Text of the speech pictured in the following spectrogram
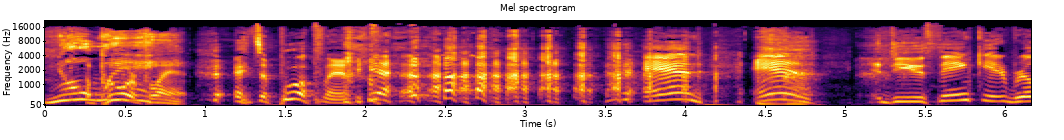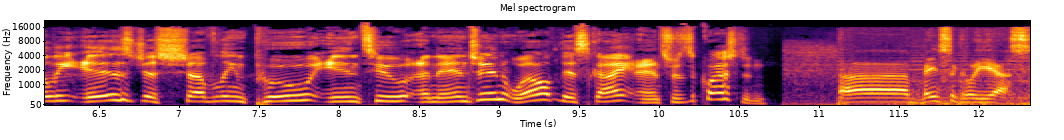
No Poor way. plant. It's a poo plant, yeah. and and do you think it really is just shoveling poo into an engine? Well, this guy answers the question. Uh, basically, yes.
